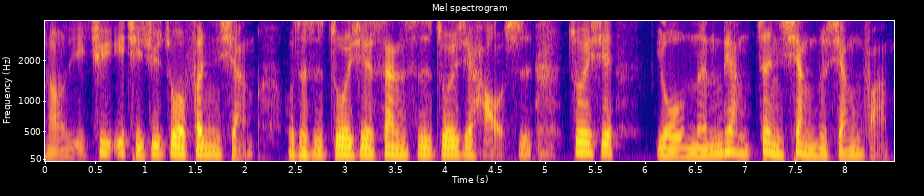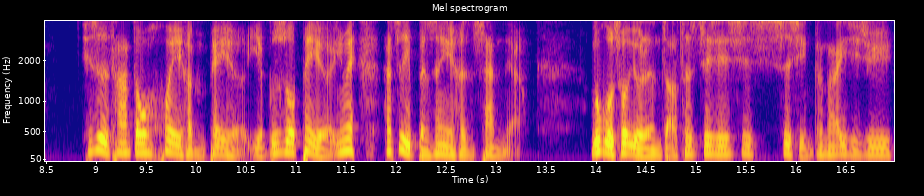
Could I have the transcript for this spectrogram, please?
啊，你去一起去做分享，或者是做一些善事，做一些好事，做一些有能量正向的想法。其实他都会很配合，也不是说配合，因为他自己本身也很善良。如果说有人找他这些事事情跟他一起去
